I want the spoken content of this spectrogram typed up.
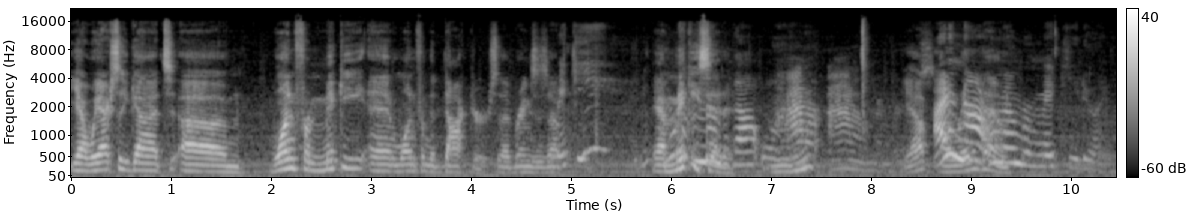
Yeah, we actually got um, one from Mickey and one from the doctor. So that brings us up. Mickey? Yeah, I don't Mickey said it. that one. I don't. I don't remember. Yep. I I do not remember Mickey doing it.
